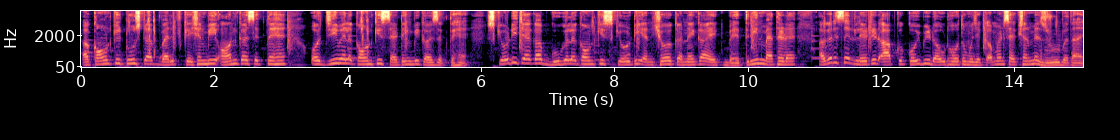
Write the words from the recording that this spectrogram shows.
اکاؤنٹ کی ٹو سٹیپ ویریفیکیشن بھی آن کر سکتے ہیں۔ اور جی میل اکاؤنٹ کی سیٹنگ بھی کر سکتے ہیں۔ Security check up Google account کی سیکیورٹی انشور کرنے کا ایک بہترین میتھڈ ہے۔ اگر اس سے ریلیٹڈ آپ کو کوئی بھی ڈاؤٹ ہو تو مجھے کمنٹ سیکشن میں ضرور بتائیں۔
